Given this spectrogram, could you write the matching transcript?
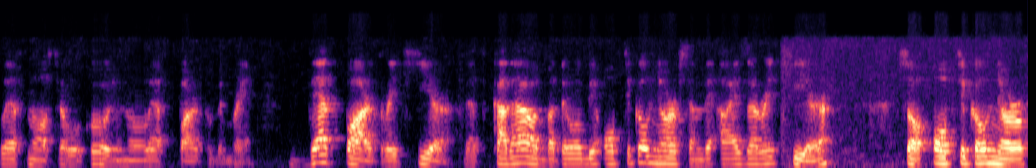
left nostril will go in the left part of the brain. that part right here that's cut out, but there will be optical nerves and the eyes are right here. So optical nerve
